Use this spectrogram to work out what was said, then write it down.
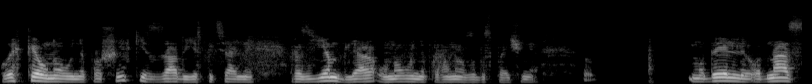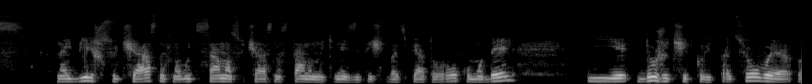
Легке оновлення прошивки. Ззаду є спеціальний роз'єм для оновлення програмного забезпечення. Модель одна з найбільш сучасних, мабуть, сама сучасна станом на кінець 2025 року модель. І дуже чітко відпрацьовує, е,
